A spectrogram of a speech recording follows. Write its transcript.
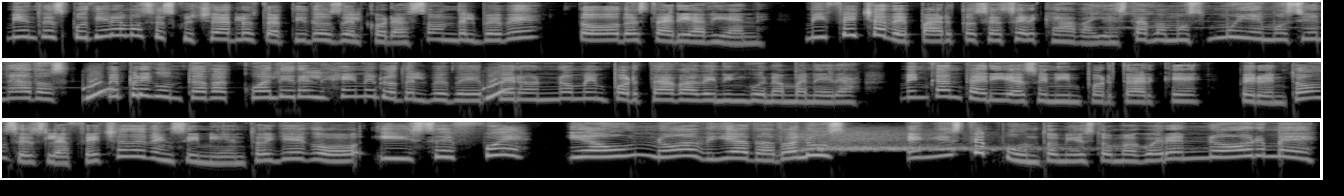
Mientras pudiéramos escuchar los latidos del corazón del bebé, todo estaría bien. Mi fecha de parto se acercaba y estábamos muy emocionados. Me preguntaba cuál era el género del bebé, pero no me importaba de ninguna manera. Me encantaría sin importar qué. Pero entonces la fecha de vencimiento llegó y se fue, y aún no había dado a luz. En este punto mi estómago era enorme.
